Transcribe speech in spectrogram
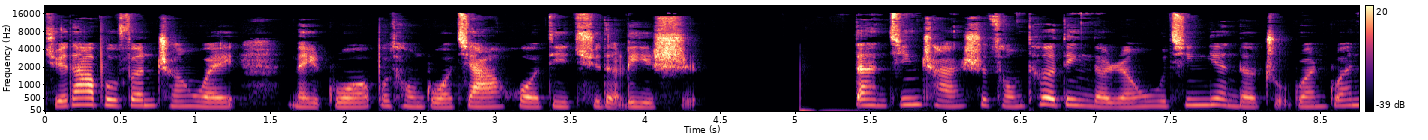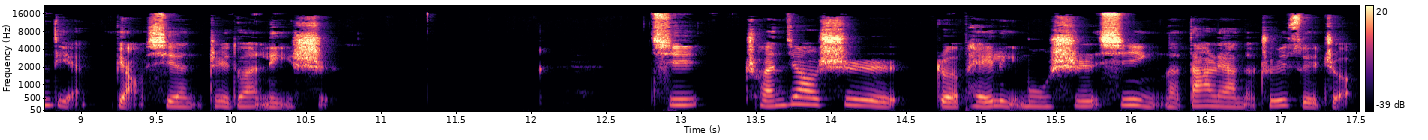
绝大部分成为美国不同国家或地区的历史，但经常是从特定的人物经验的主观观点表现这段历史。七，传教士葛培里牧师吸引了大量的追随者。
